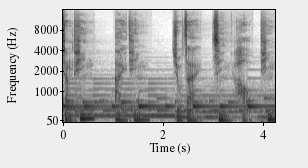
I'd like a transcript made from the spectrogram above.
想听爱听，就在静好听。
